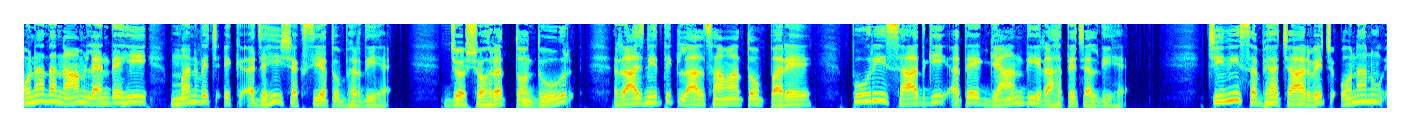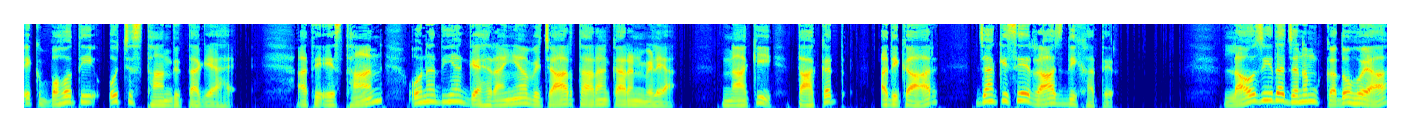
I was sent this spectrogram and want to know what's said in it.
ਉਹਨਾਂ ਦਾ ਨਾਮ ਲੈਂਦੇ ਹੀ ਮਨ ਵਿੱਚ ਇੱਕ ਅਜਿਹੀ ਸ਼ਖਸੀਅਤ ਉੱਭਰਦੀ ਹੈ, ਜੋ ਸ਼ੋਹਰਤ ਤੋਂ ਦੂਰ, ਰਾਜਨੀਤਿਕ ਲਾਲਸਾਵਾਂ ਤੋਂ ਪਰੇ, ਪੂਰੀ ਸਾਦਗੀ ਅਤੇ ਗਿਆਨ ਦੀ ਰਾਹ ਤੇ ਚੱਲਦੀ ਹੈ। ਚੀਨੀ ਸੱਭਿਆਚਾਰ ਵਿੱਚ ਉਹਨਾਂ ਨੂੰ ਇੱਕ ਬਹੁਤ ਹੀ ਉੱਚ ਸਥਾਨ ਦਿੱਤਾ ਗਿਆ ਹੈ ਅਤੇ ਇਹ ਸਥਾਨ ਉਹਨਾਂ ਦੀਆਂ ਗਹਿਰਾਈਆਂ ਵਿਚਾਰਧਾਰਾਂ ਕਾਰਨ ਮਿਲਿਆ, ਨਾ ਕਿ ਤਾਕਤ, ਅਧਿਕਾਰ ਜਾਂ ਕਿਸੇ ਰਾਜ ਦੀ ਖਾਤਰ। ਲਾਓਜ਼ੀ ਦਾ ਜਨਮ ਕਦੋਂ ਹੋਇਆ,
